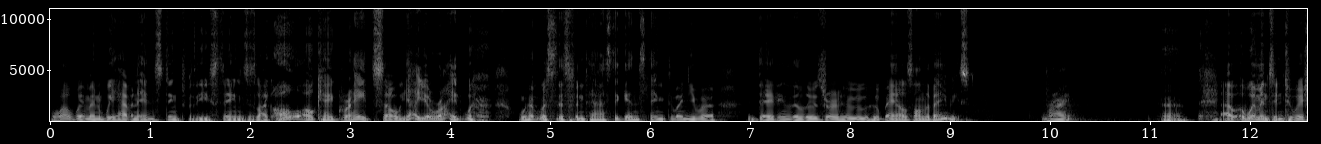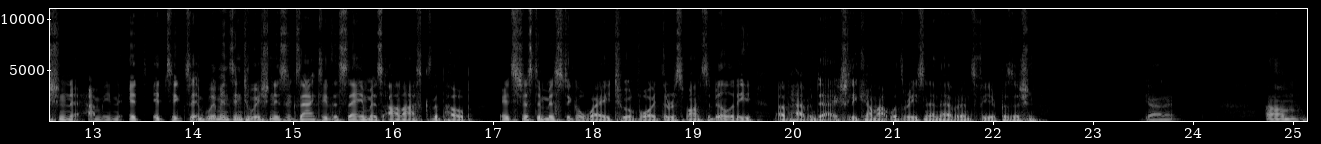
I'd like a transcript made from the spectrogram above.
well, women, we have an instinct for these things. It's like, oh, okay, great. So yeah, you're right. Where, where was this fantastic instinct when you were dating the loser who who bails on the babies? right Uh, uh, women's intuition. I mean, it, it's ex- women's intuition is exactly the same as I'll ask the Pope. It's just a mystical way to avoid the responsibility of having to actually come up with reason and evidence for your position. Got it. Um,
